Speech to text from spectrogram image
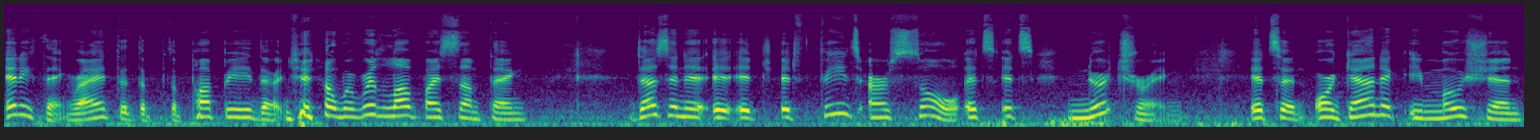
anything, right? The, the, the puppy, the, you know, when we're loved by something, doesn't it, it, it, it feeds our soul. It's, it's nurturing. It's an organic emotion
